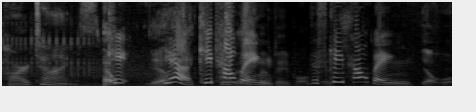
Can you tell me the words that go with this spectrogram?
hard times. Help. Keep, yeah. yeah. keep, Keep helping. helping people. Just It's- keep helping. Yeah, w-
